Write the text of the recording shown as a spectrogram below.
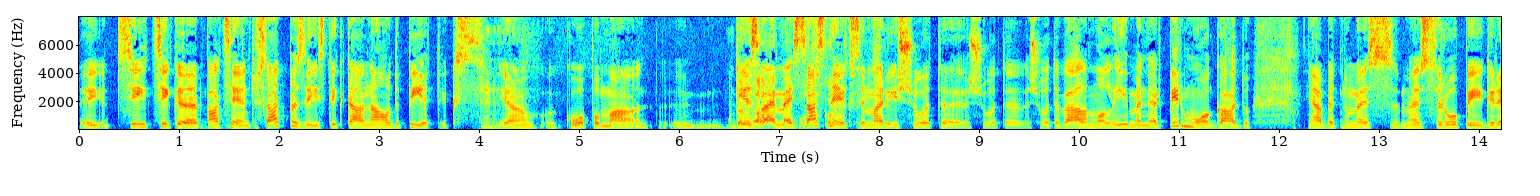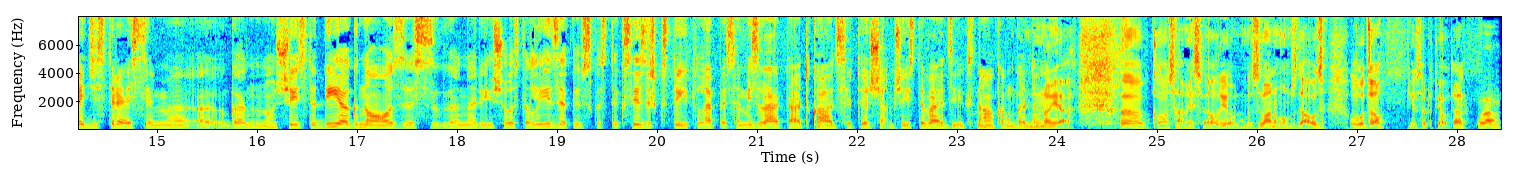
cik, cik pacientus atpazīst, tik tā nauda pietiks. Mm -hmm. ja, kopumā diez vai mēs sasniegsim arī šo, te, šo, te, šo te vēlamo līmeni ar pirmo gadu. Jā, bet nu, mēs, mēs rūpīgi reģistrēsim gan nu, šīs diagnozes prognozes, gan arī šos līdzekļus, kas tiks izrakstīti, lai pēc tam izvērtētu, kādas ir tiešām šīs vajadzīgas nākamgadam. Nu, jā. Klausāmies vēl, jo zvana mums daudz. Lūdzu, jūs varat jautāt? Lab,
